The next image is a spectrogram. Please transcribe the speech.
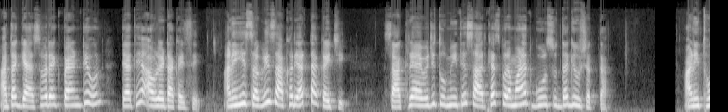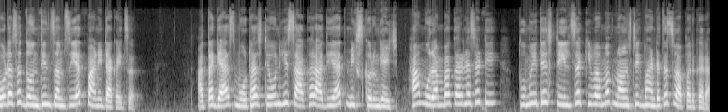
आता गॅसवर एक पॅन ठेवून त्यात हे आवळे टाकायचे आणि ही सगळी साखर यात टाकायची. साखरेऐवजी तुम्ही इथे सारख्याच प्रमाणात गूळ सुद्धा घेऊ शकता. आणि थोडंसं दोन तीन चमचे यात पाणी टाकायचं. आता गॅस मोठाच ठेवून ही साखर आधी यात मिक्स करून घ्यायची. हा मुरांबा करण्यासाठी तुम्ही इथे स्टीलचं किंवा मग नॉनस्टिक भांड्याचाच वापर करा.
